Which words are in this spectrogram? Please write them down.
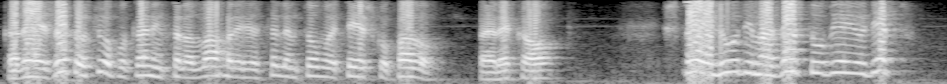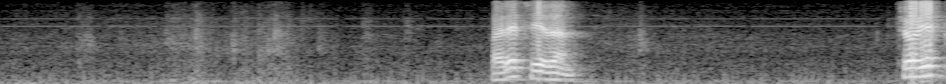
Kada je zato čuo poslanik sallallahu alaihi wa sallam to mu je teško palo pa je rekao što je ljudima zašto ubijaju djecu? Pa reče jedan čovjek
